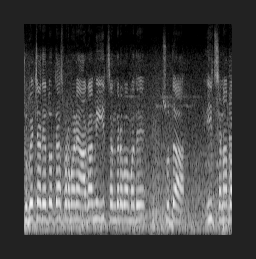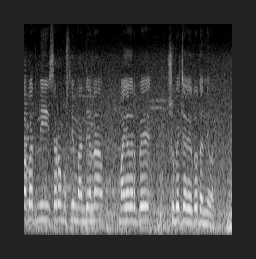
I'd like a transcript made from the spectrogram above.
शुभेच्छा देतो. त्याचप्रमाणे आगामी ईद संदर्भामध्ये सुद्धा ईद सणाबाबत मी सर्व मुस्लिम बांधवांना माझ्यातर्फे शुभेच्छा देतो. धन्यवाद.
